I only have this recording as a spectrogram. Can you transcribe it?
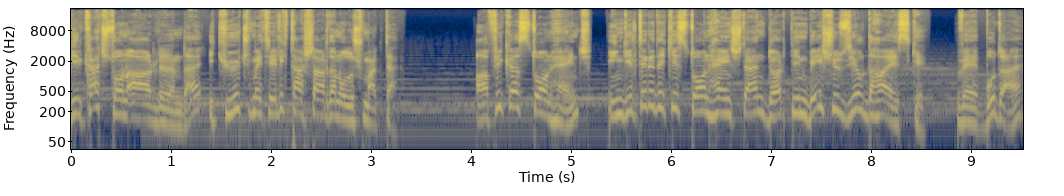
birkaç ton ağırlığında 2-3 metrelik taşlardan oluşmakta. Afrika Stonehenge, İngiltere'deki Stonehenge'den 4500 yıl daha eski ve bu da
